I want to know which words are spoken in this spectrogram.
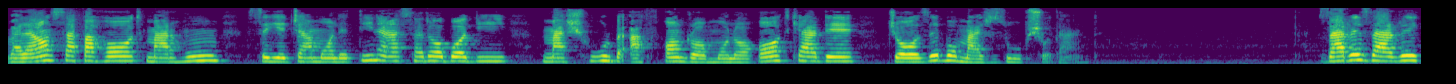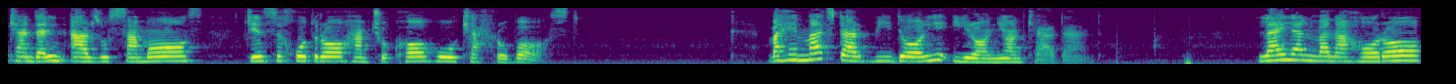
و در آن صفحات مرحوم سید جمال الدین اسدآبادی مشهور به افغان را ملاقات کرده جاذب و مجذوب شدند. ذره ذره کندرین ارز و سماس جنس خود را همچو کاه و کهرباست و همت در بیداری ایرانیان کردند. لیلا و نهارا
